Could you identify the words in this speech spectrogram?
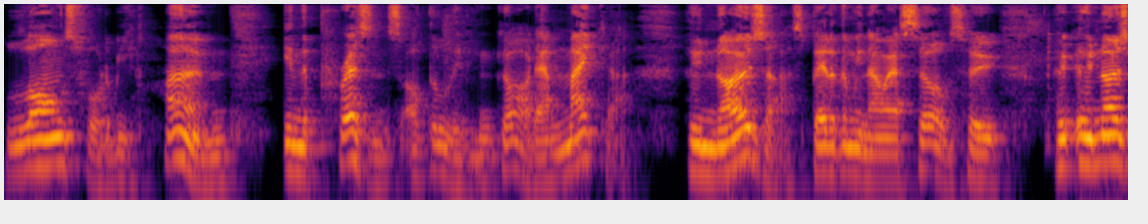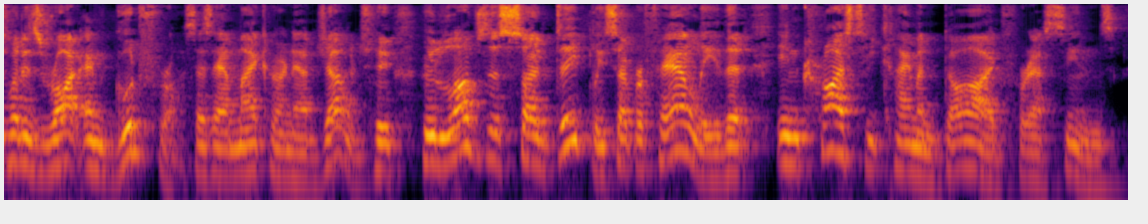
longs for to be home in the presence of the living God, our Maker, who knows us better than we know ourselves, who, who, who, knows what is right and good for us as our Maker and our Judge, who, who loves us so deeply, so profoundly that in Christ He came and died for our sins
